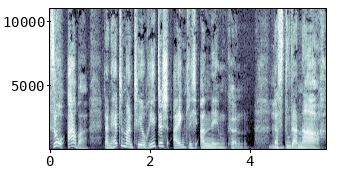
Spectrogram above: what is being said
So, aber dann hätte man theoretisch eigentlich annehmen können, Mhm. dass du danach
